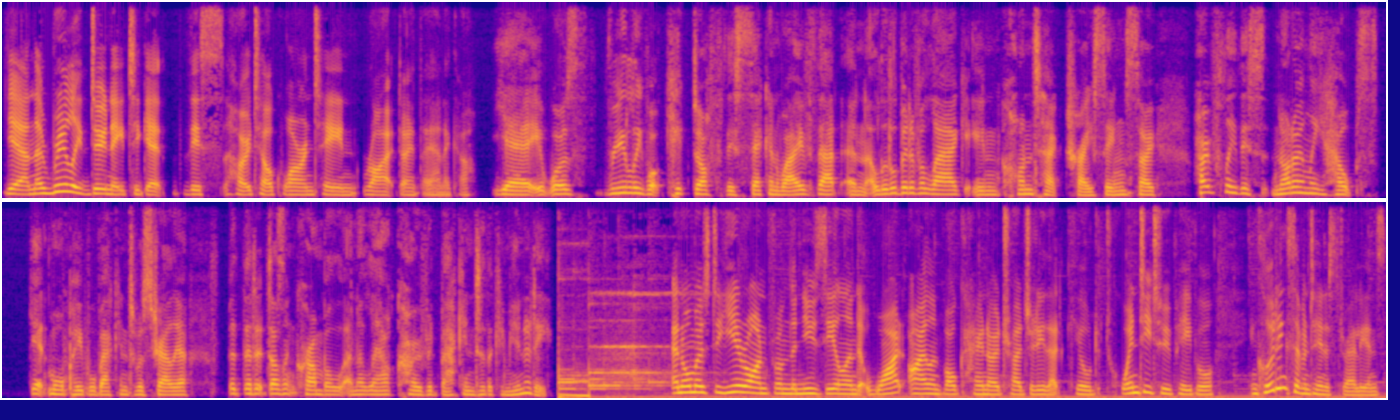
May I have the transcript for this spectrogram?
Yeah, and they really do need to get this hotel quarantine right, don't they, Annika? Yeah, it was really what kicked off this second wave, that and a little bit of a lag in contact tracing. So hopefully, this not only helps get more people back into Australia, but that it doesn't crumble and allow COVID back into the community. And almost a year on from the New Zealand White Island volcano tragedy that killed 22 people, including 17 Australians,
